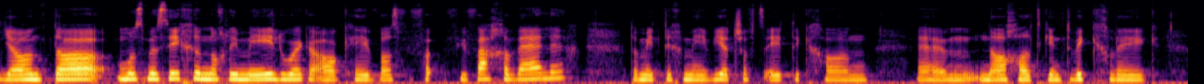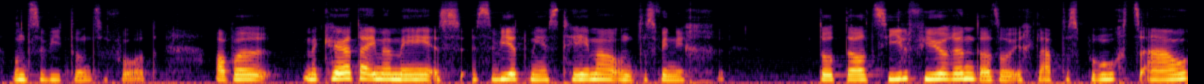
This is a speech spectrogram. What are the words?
ja, und da muss man sicher noch ein bisschen mehr schauen, ah, okay, was für, für Fächer wähle ich, damit ich mehr Wirtschaftsethik kann, ähm, nachhaltige Entwicklung und so weiter und so fort. Aber man hört da immer mehr, es, es wird mehr ein Thema und das finde ich total zielführend. Also ich glaube, das braucht es auch.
